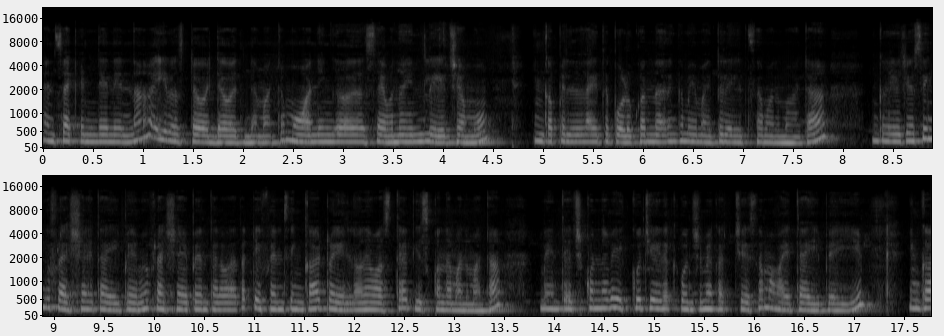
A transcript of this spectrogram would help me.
అండ్ సెకండ్ డే నిన్న ఈరోజు థర్డ్ డే వచ్చిందన్నమాట మార్నింగ్ సెవెన్ అయింది లేచాము ఇంకా పిల్లలు అయితే పడుకున్నారు ఇంకా మేమైతే లేచామన్నమాట ఇంకా చేసి ఇంకా ఫ్రెష్ అయితే అయిపోయాము. ఫ్రెష్ అయిపోయిన తర్వాత టిఫిన్స్ ఇంకా ట్రైన్లోనే వస్తే తీసుకుందాం అనమాట మేము తెచ్చుకున్నవి ఎక్కువ చేయలేక కొంచెమే కట్ చేసాం అవి అయితే అయిపోయి ఇంకా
